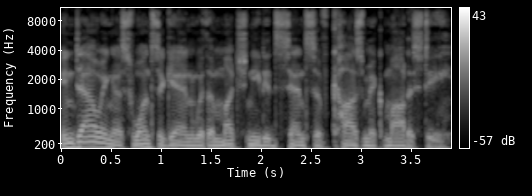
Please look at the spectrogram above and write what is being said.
endowing us once again with a much-needed sense of cosmic modesty.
